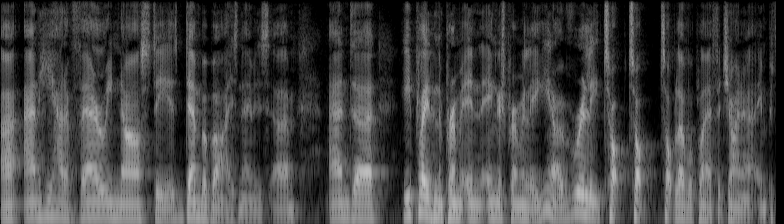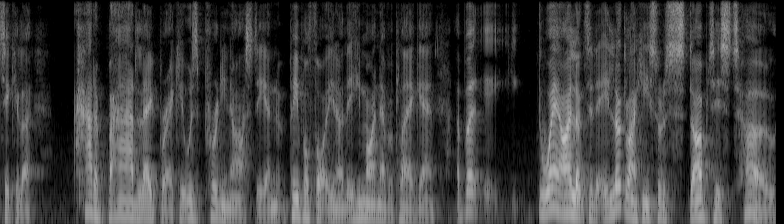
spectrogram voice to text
uh, and he had a very nasty demba ba his name is um, and uh, he played in the Premier, in English Premier League. You know, a really top top top level player for China in particular. Had a bad leg break. It was pretty nasty, and people thought you know that he might never play again. But the way I looked at it, it looked like he sort of stubbed his toe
